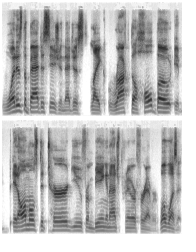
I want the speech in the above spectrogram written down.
what is the bad decision that just like rocked the whole boat? It it almost deterred you from being an entrepreneur forever. What was it?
